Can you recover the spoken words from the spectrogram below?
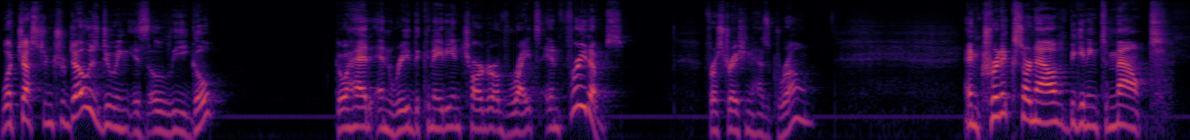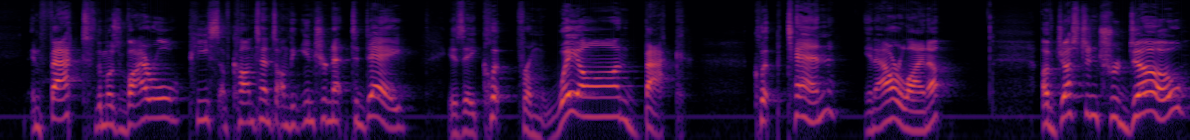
What Justin Trudeau is doing is illegal. Go ahead and read the Canadian Charter of Rights and Freedoms. Frustration has grown and critics are now beginning to mount. In fact, the most viral piece of content on the internet today is a clip from way on back. Clip 10 in our lineup of Justin Trudeau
